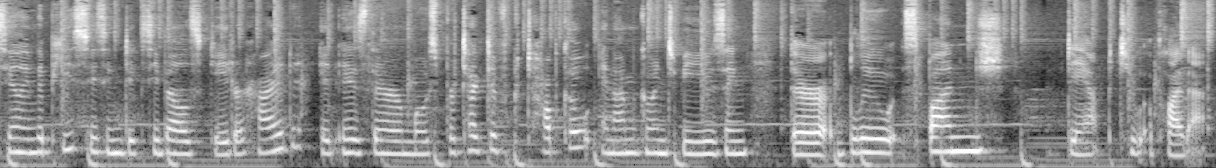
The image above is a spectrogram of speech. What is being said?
Sealing the piece using Dixie Belle's Gator Hide. It is their most protective top coat and I'm going to be using their blue sponge damp to apply that.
